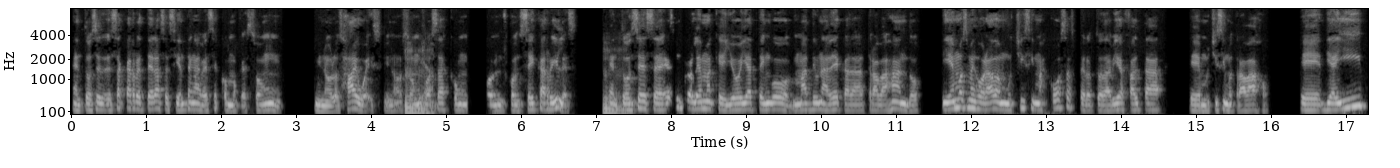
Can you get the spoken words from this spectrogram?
Entonces esas carreteras se sienten a veces como que son you know, los highways, you know, son cosas con, con, seis carriles. Entonces, eh, es un problema que yo ya tengo más de una década trabajando y hemos mejorado muchísimas cosas, pero todavía falta eh, muchísimo trabajo. Eh, de ahí,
